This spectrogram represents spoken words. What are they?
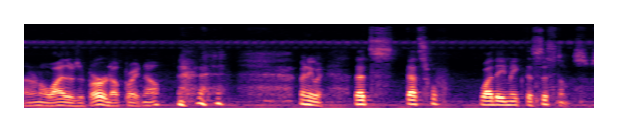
I don't know why there's a bird up right now. but anyway, that's that's why they make the systems.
